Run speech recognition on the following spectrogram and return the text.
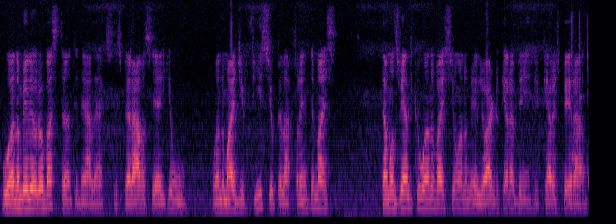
o ano melhorou bastante, né, Alex? Esperava-se aí que um, um ano mais difícil pela frente, mas estamos vendo que o ano vai ser um ano melhor do que era bem que era esperado.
